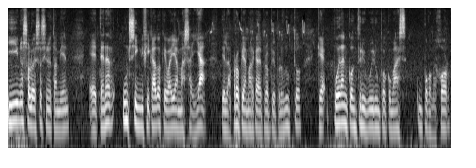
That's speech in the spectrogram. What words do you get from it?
Y no solo eso, sino también eh, tener un significado que vaya más allá de la propia marca, del propio producto, que puedan contribuir un poco más, un poco mejor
